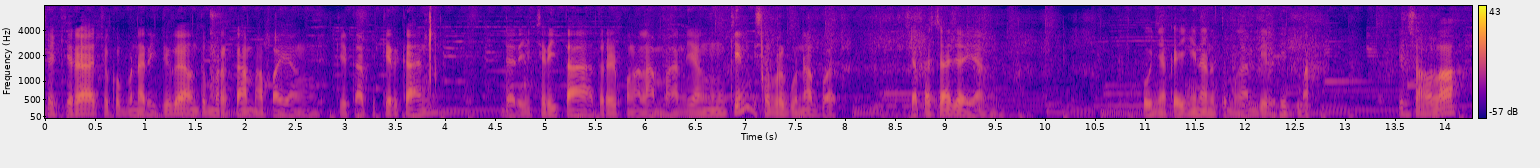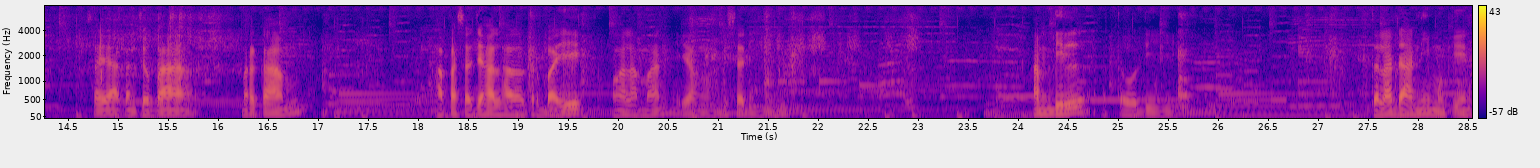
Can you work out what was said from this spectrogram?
saya kira cukup menarik juga untuk merekam apa yang kita pikirkan dari cerita atau dari pengalaman yang mungkin bisa berguna buat siapa saja yang punya keinginan untuk mengambil hikmah. Insya Allah saya akan coba merekam apa saja hal-hal terbaik pengalaman yang bisa diambil atau di teladani mungkin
